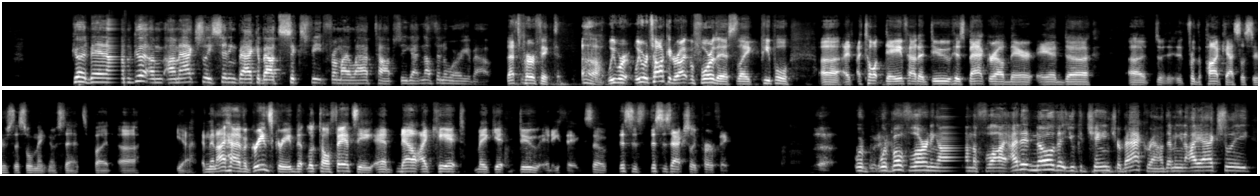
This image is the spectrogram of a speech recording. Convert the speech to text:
Good man, I'm good. I'm I'm actually sitting back about six feet from my laptop, so you got nothing to worry about. That's perfect. Uh, we were we were talking right before this, like people. Uh, I, I, taught Dave how to do his background there, and uh, uh, for the podcast listeners, this will make no sense, but uh, yeah. And then I have a green screen that looked all fancy, and now I can't make it do anything. So this is this is actually perfect. We're we're both learning on, on the fly. I didn't know that you could change your background. I mean, I actually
